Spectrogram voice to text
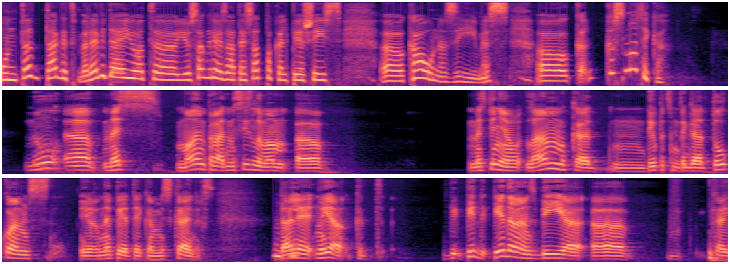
un tad tagad revidējot, jūs atgriezāties atpakaļ pie šīs kauna zīmes. Kas notika? Nu, mēs, manuprāt, mēs izlemam Mēs pieņemam lēmumu, ka 12. Mm, gada tulkojums ir nepietiekami skaidrs. Mhm. Daļai, nu jā, kad piedāvājums bija, kā,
